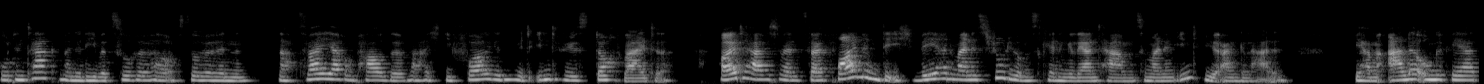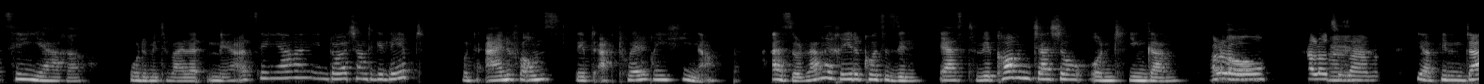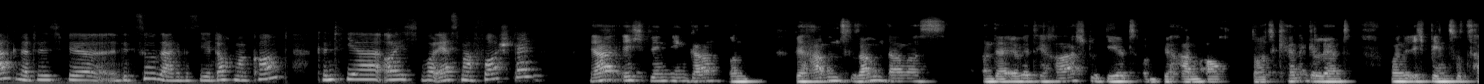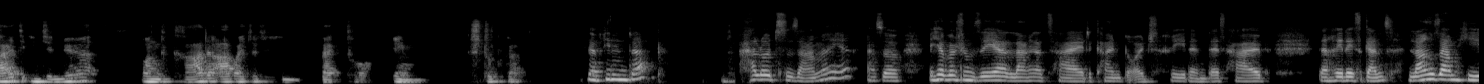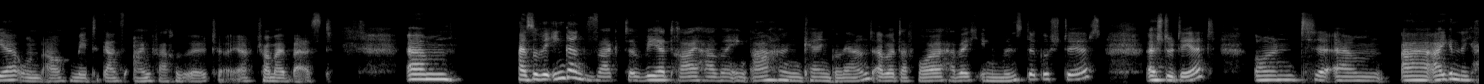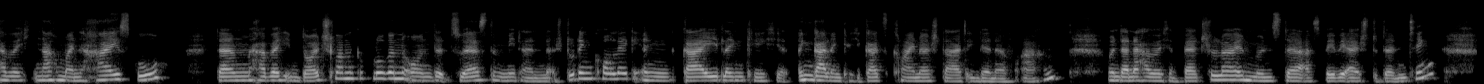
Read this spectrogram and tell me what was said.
Guten Tag, meine liebe Zuhörer und Zuhörerinnen. Nach zwei Jahren Pause mache ich die Folgen mit Interviews doch weiter. Heute habe ich meine zwei Freundinnen, die ich während meines Studiums kennengelernt habe, zu meinem Interview eingeladen. Wir haben alle ungefähr zehn Jahre oder mittlerweile mehr als zehn Jahre in Deutschland gelebt und eine von uns lebt aktuell in China. Also lange Rede, kurzer Sinn. Erst willkommen, Jasho und Ingan. Hallo. Hallo zusammen. Ja, vielen Dank natürlich für die Zusage, dass ihr doch mal kommt. Könnt ihr euch wohl erstmal vorstellen? Ja, ich bin Ingan und wir haben zusammen damals an der EWTH studiert und wir haben auch dort kennengelernt. Und ich bin zurzeit Ingenieur und gerade arbeite ich in Vector in Stuttgart. Ja, vielen Dank. Hallo zusammen. Ja? Also ich habe schon sehr lange Zeit kein Deutsch reden, deshalb dann rede ich ganz langsam hier und auch mit ganz einfachen Wörtern. Ja? Try my best. Ähm, also wie Inga gesagt, wir drei haben in Aachen kennengelernt, aber davor habe ich in Münster gestudiert, äh, studiert und ähm, äh, eigentlich habe ich nach meiner Highschool dann habe ich in Deutschland geflogen und zuerst mit einem Studienkolleg in Geilenkirche, in Geilenkirche, ganz kleine Stadt in der Nähe von Aachen. Und danach habe ich einen Bachelor in Münster als BWL-Studentin.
